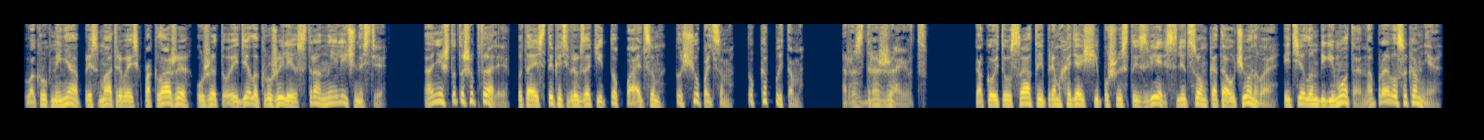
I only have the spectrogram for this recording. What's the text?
Вокруг меня, присматриваясь к поклаже, уже то и дело кружили странные личности. Они что-то шептали, пытаясь тыкать в рюкзаки то пальцем, то щупальцем, то копытом. Раздражают. Какой-то усатый, прямоходящий пушистый зверь с лицом кота-ученого и телом бегемота направился ко мне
